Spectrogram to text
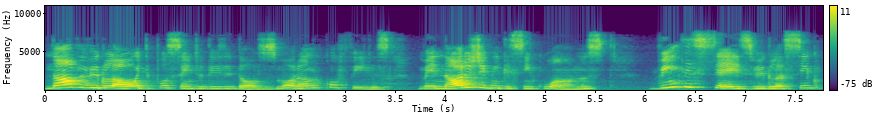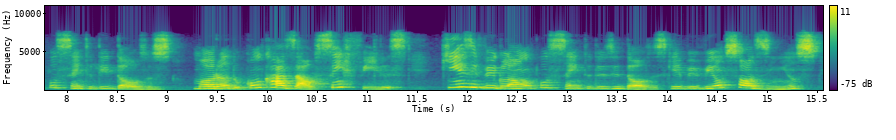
9,8% dos idosos morando com filhos menores de 25 anos, 26,5% de idosos morando com casal sem filhos, 15,1% dos idosos que viviam sozinhos.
